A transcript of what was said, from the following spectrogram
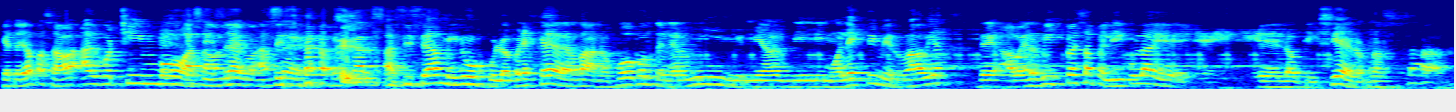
Que te haya pasado algo chimbo, así sea, Lego, no así, sé, sea, descalzo. así sea minúsculo. Pero es que de verdad no puedo contener mi, mi, mi, mi- molestia y mi rabia de haber visto esa película y, y- y lo que hicieron. ¿no? O sea,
